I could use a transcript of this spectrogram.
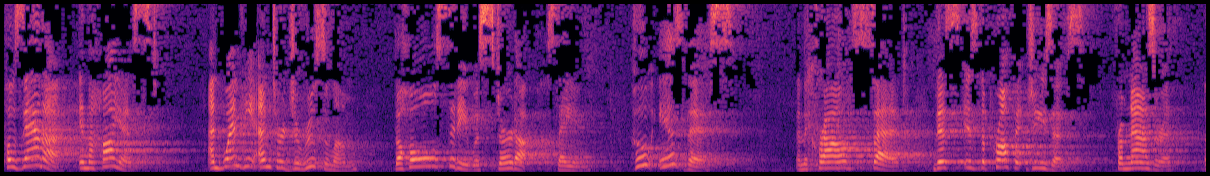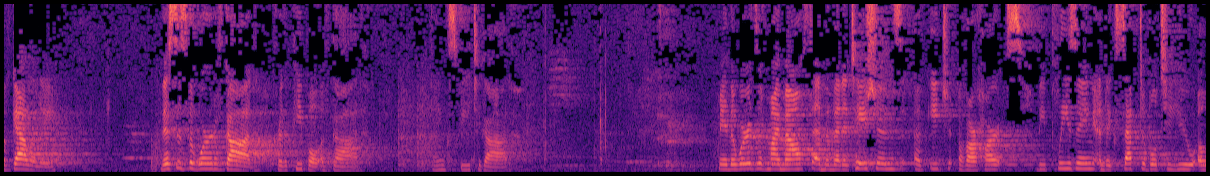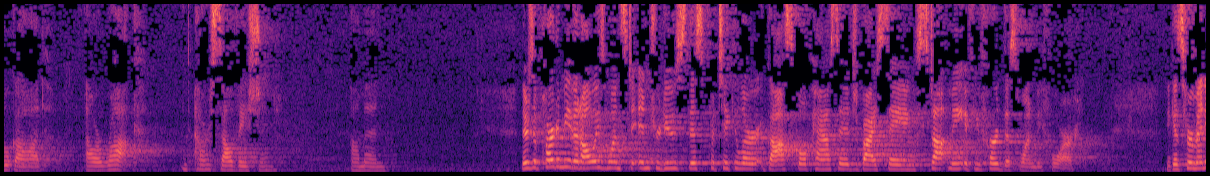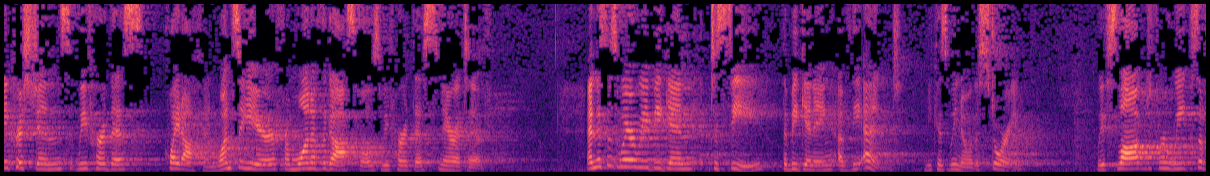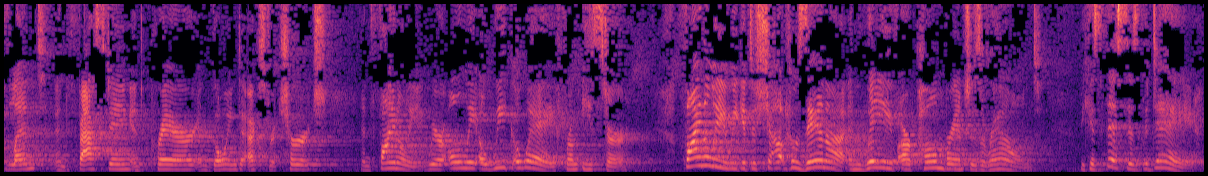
Hosanna in the highest. And when he entered Jerusalem, the whole city was stirred up, saying, Who is this? And the crowds said, This is the prophet Jesus from Nazareth of Galilee. This is the word of God for the people of God. Thanks be to God. May the words of my mouth and the meditations of each of our hearts be pleasing and acceptable to you, O God, our rock and our salvation. Amen. There's a part of me that always wants to introduce this particular gospel passage by saying, stop me if you've heard this one before. Because for many Christians, we've heard this quite often. Once a year from one of the gospels, we've heard this narrative. And this is where we begin to see the beginning of the end, because we know the story. We've slogged through weeks of Lent and fasting and prayer and going to extra church. And finally, we're only a week away from Easter. Finally, we get to shout Hosanna and wave our palm branches around because this is the day.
